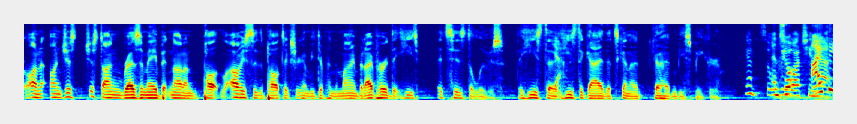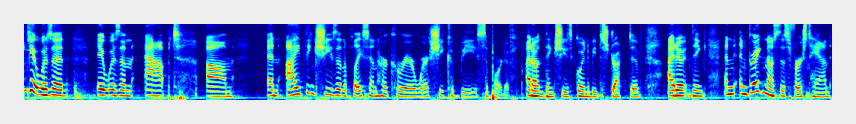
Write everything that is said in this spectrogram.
uh, on on just just on resume, but not on pol- obviously the politics are going to be different than mine. But I've heard that he's it's his to lose. That he's the Yeah. he's the guy that's going to go ahead and be speaker. yeah, so we'll and be so watching I think it was a it was an apt um, and I think she's at a place in her career where she could be supportive. I don't think she's going to be destructive. I don't think, and, and Greg knows this firsthand.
